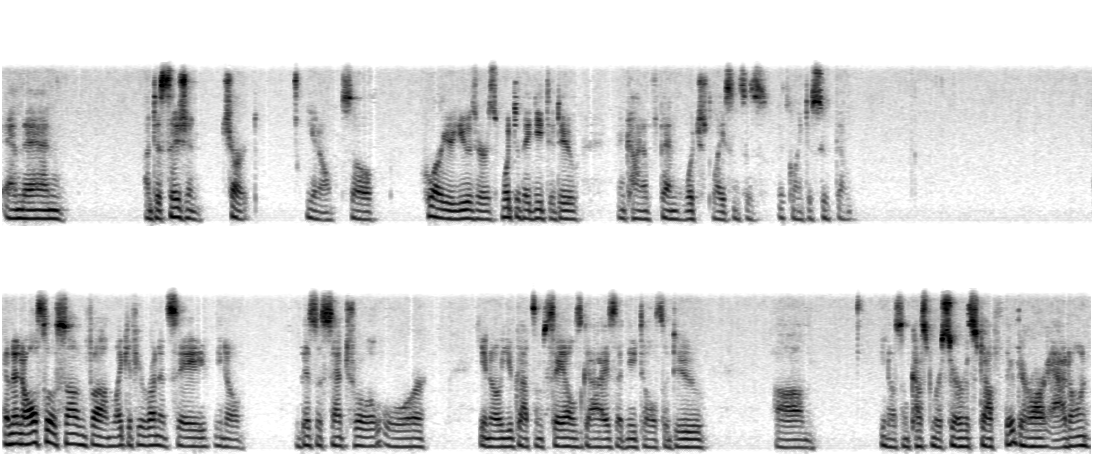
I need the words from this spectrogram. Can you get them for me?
and then a decision chart, you know, so who are your users, what do they need to do, and kind of then which licenses is going to suit them. And then also some, um, like if you're running, say, you know, Business Central or, you know, you've got some sales guys that need to also do um, you know, some customer service stuff. There, there are add-on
